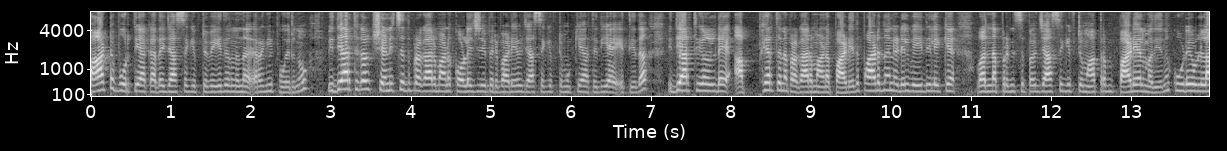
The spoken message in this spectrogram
പാട്ട് പൂർത്തിയാക്കാതെ ജാസ ഗിഫ്റ്റ് വേദിയിൽ നിന്ന് ഇറങ്ങിപ്പോയിരുന്നു. വിദ്യാർത്ഥികൾ ക്ഷണിച്ചത് പ്രകാരമാണ് കോളേജിലെ പരിപാടിയിൽ ജാസ ഗിഫ്റ്റ് മുഖ്യ അതിഥിയായി എത്തിയത്. വിദ്യാർത്ഥികളുടെ അഭ്യർത്ഥന പ്രകാരമാണ് പാടിയത്. പാടുന്നതിനിടയിൽ വേദിയിലേക്ക് വന്ന പ്രിൻസിപ്പൽ ജാസ ഗിഫ്റ്റ് മാത്രം പാടിയാൽ മതിയെന്ന് കൂടെയുള്ള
